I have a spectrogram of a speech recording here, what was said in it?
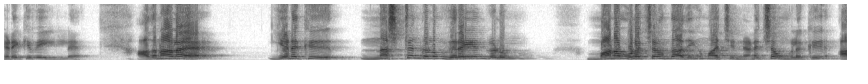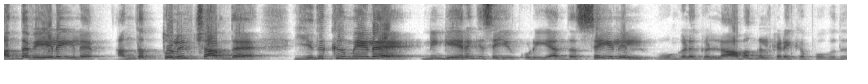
கிடைக்கவே இல்லை. அதனால் எனக்கு நஷ்டங்களும் விரயங்களும் மன உளைச்சல் தான் அதிகமாச்சுன்னு நினச்ச உங்களுக்கு அந்த வேலையில் அந்த தொழில் சார்ந்த இதுக்கு மேலே நீங்கள் இறங்கி செய்யக்கூடிய அந்த செயலில் உங்களுக்கு லாபங்கள் கிடைக்க போகுது.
